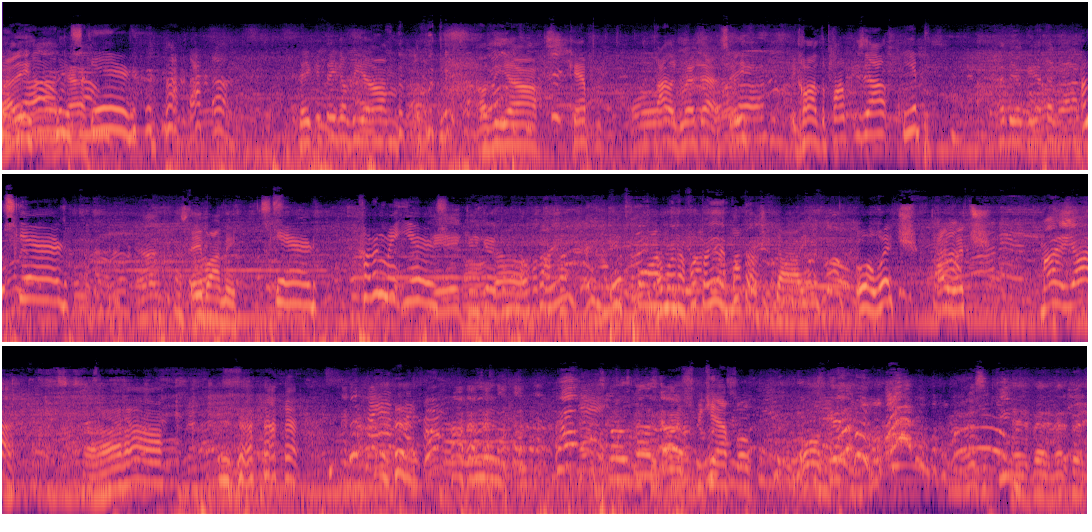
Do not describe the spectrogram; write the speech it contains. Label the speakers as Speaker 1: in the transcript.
Speaker 1: Ready?
Speaker 2: God, I'm scared.
Speaker 1: Take a thing of the um of the uh camp. Tyler, grab that. See? They call the pumpkins out.
Speaker 2: Yep. I'm scared.
Speaker 1: Stay by me.
Speaker 2: Scared. Covering my ears.
Speaker 3: Vamos na foto aí, puta.
Speaker 1: She die. Oh, a witch. Hi, witch.
Speaker 3: Mas já.
Speaker 1: Uh-huh. Guys, be careful.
